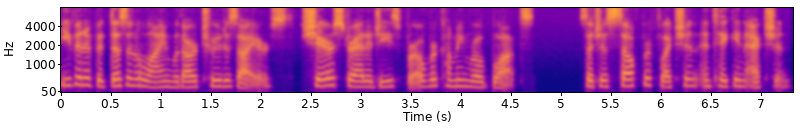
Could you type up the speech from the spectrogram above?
even if it doesn't align with our true desires. Share strategies for overcoming roadblocks, such as self reflection and taking action.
